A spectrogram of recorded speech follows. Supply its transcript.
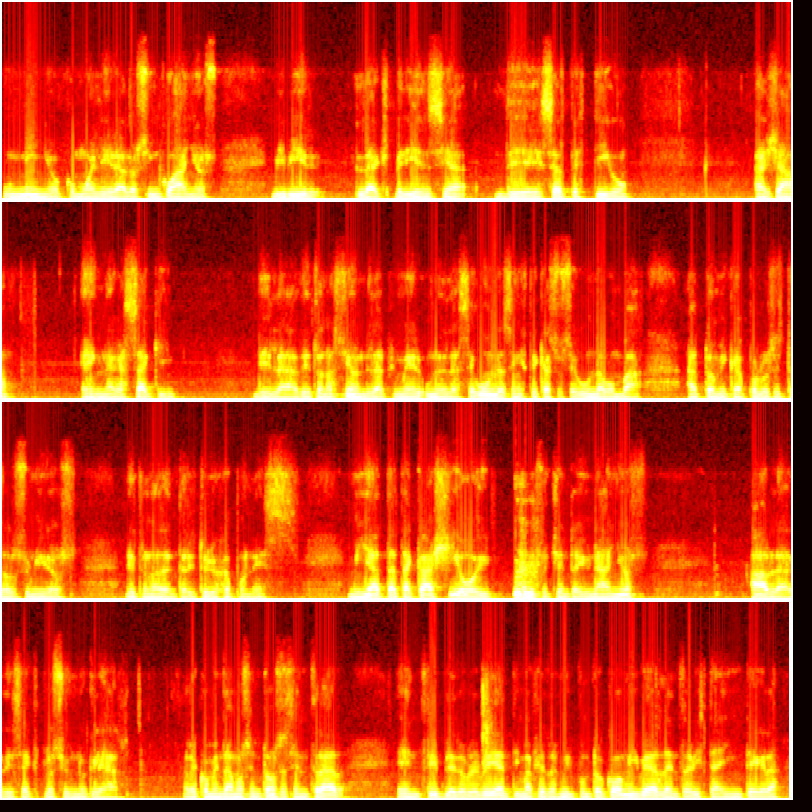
un niño como él era a los cinco años vivir la experiencia de ser testigo allá en Nagasaki de la detonación de la primera, una de las segundas, en este caso segunda bomba atómica por los Estados Unidos detonada en territorio japonés. Miyata Takashi, hoy a los 81 años, habla de esa explosión nuclear. Recomendamos entonces entrar en www.antimafia2000.com y ver la entrevista íntegra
